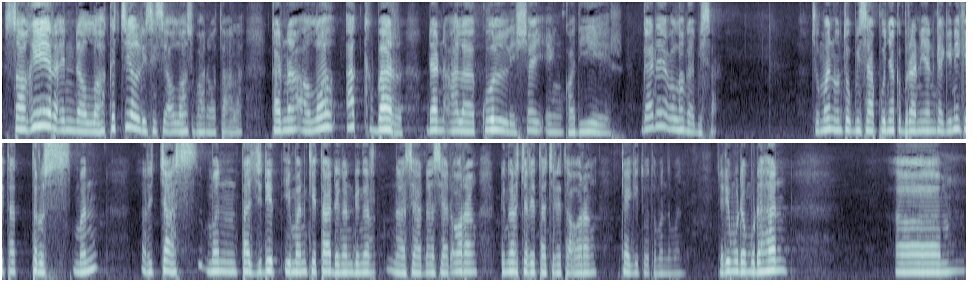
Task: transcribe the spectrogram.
sahir Allah, kecil di sisi Allah Subhanahu wa taala. Karena Allah akbar dan ala kulli syai'in qadir. Gak ada yang Allah gak bisa. Cuman untuk bisa punya keberanian kayak gini kita terus men recas, mentajdid iman kita dengan dengar nasihat-nasihat orang, dengar cerita-cerita orang, kayak gitu teman-teman. Jadi mudah-mudahan um,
